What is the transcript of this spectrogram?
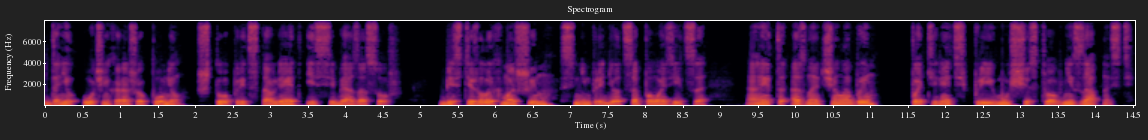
Данил очень хорошо помнил, что представляет из себя засов. Без тяжелых машин с ним придется повозиться, а это означало бы потерять преимущество внезапности.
